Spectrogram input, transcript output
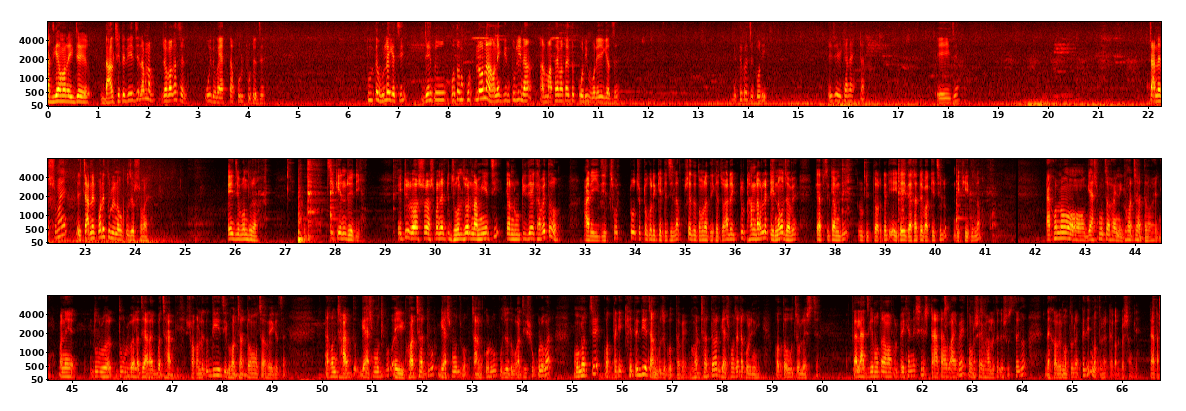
আজকে আমার এই যে ডাল ছেটে দিয়েছিলাম না, জবা গাছের, ওই দেখো একটা ফুল ফুটেছে। তুলতে ভুলে গেছি, যেহেতু প্রথম ফুটলো না অনেক দিন তুলি না, আর মাথায় মাথায় তো করি ভরেই গেছে। দেখতে পাচ্ছ করি এই যে এখানে একটা, এই যে। চানের সময়, এই চানের পরে তুলে নেব পুজোর সময়। এই যে বন্ধুরা চিকেন রেডি একটু রস রস মানে একটু ঝোল ঝোল নামিয়েছি, কারণ রুটি দিয়ে খাবে তো। আর এই যে ছোট্ট ছোট্ট করে কেটেছিলাম, সে তো তোমরা দেখেছ। আর একটু ঠান্ডা হলে টেনেও যাবে ক্যাপসিকাম দিয়ে রুটির তরকারি, এইটাই দেখাতে বাকি ছিল, দেখিয়ে দিলাম। এখনও গ্যাস মোচা হয়নি, ঘর ঝাড় দেওয়া হয়নি। মানে দুপুর, দুপুরবেলা যে আর একবার ঝাড় দিই, সকালে তো দিয়েছি, ঘর ঝাড় দেওয়া মোছা হয়ে গেছে। এখন ঝাড় গ্যাস মুছবো, এই ঘর ঝাড় দেবো গ্যাস মুছবো, চান করব, পুজো দেবো আজকে শুক্রবার। মনে হচ্ছে কর্তাকে খেতে দিয়ে চান পুজো করতে হবে। ঘর ঝাড় দেওয়ার, গ্যাস মোজাটা করিনি। কর্তাবু চলে এসছে। তাহলে আজকের মতন আমার গল্প এখানে শেষ। Tata, bye bye. তোমরা সবাই ভালো থেকে, সুস্থ থেকো। দেখা হবে নতুন একটা দিন, নতুন একটা গল্পের সঙ্গে। টাটা।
